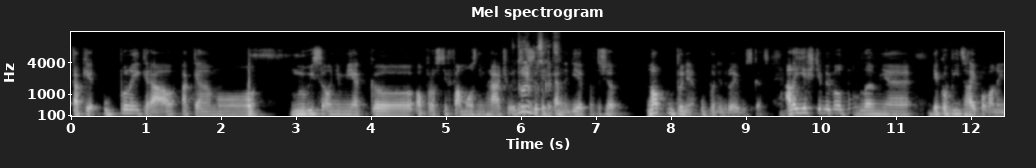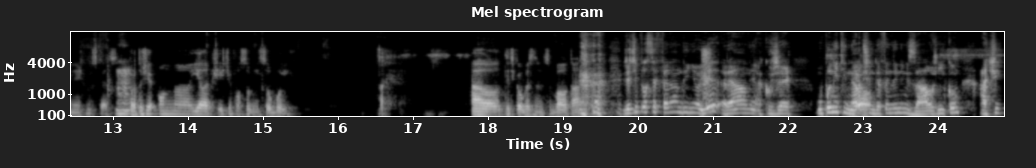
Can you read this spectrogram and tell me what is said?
tak je úplný král a kámo, mluví se o něm jak uh, o prostě famózním hráčovi. Druhý se teďka neděje, protože No úplně, úplně druhý Busquets. Ale ještě by byl podle mě jako víc hypovaný než Busquets, mm-hmm. protože on je lepší ještě v osobních soubojích. A teďka vůbec nevím, co byla otázka. že či prostě Fernandinho je reálně jakože úplně tím nejlepším defenzívnym záložníkom a či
